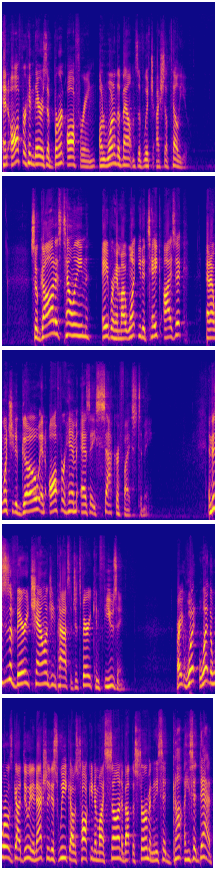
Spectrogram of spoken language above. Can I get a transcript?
and offer him there as a burnt offering on one of the mountains of which I shall tell you. So God is telling Abraham, I want you to take Isaac and I want you to go and offer him as a sacrifice to me. And this is a very challenging passage, it's very confusing. Right? What, what in the world is God doing? And actually, this week I was talking to my son about the sermon, and he said, God, he said, Dad,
